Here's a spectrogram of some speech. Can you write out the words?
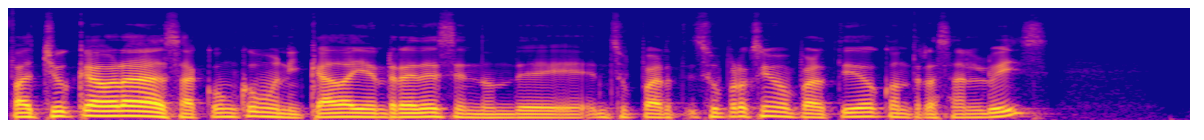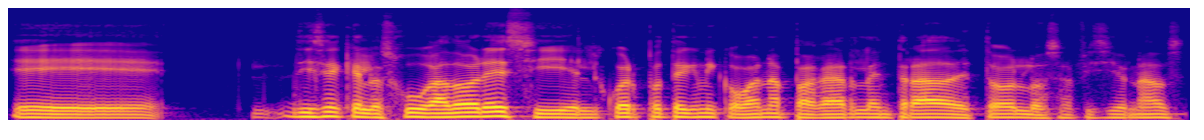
Pachuca ahora sacó un comunicado ahí en redes en donde en su, su próximo partido contra San Luis eh, dice que los jugadores y el cuerpo técnico van a pagar la entrada de todos los aficionados,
